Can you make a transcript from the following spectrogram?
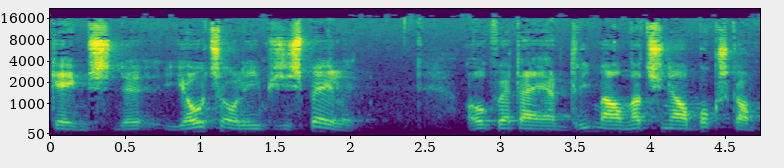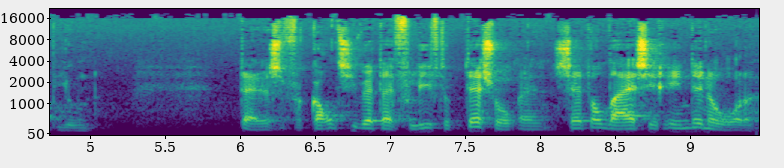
Games, de Joodse Olympische Spelen. Ook werd hij er driemaal nationaal bokskampioen. Tijdens een vakantie werd hij verliefd op Tessel en zettelde hij zich in Den Oren.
